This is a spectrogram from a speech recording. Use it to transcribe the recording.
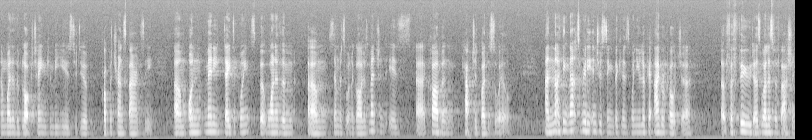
and whether the blockchain can be used to do a proper transparency um, on many data points, but one of them, um, similar to what Naglaa just mentioned, is uh, carbon captured by the soil. And I think that's really interesting because when you look at agriculture, for food as well as for fashion,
